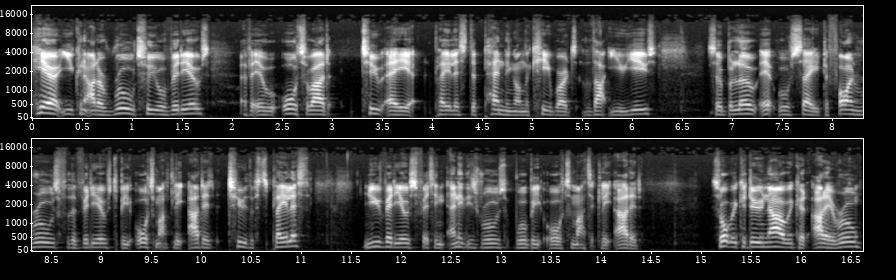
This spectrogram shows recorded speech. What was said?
Here you can add a rule to your videos. if It will auto add to a playlist depending on the keywords that you use. So below it will say define rules for the videos to be automatically added to this playlist. New videos fitting any of these rules will be automatically added. So what we could do now, we could add a rule.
